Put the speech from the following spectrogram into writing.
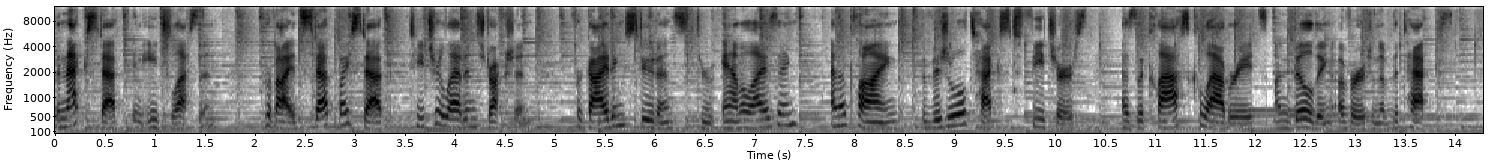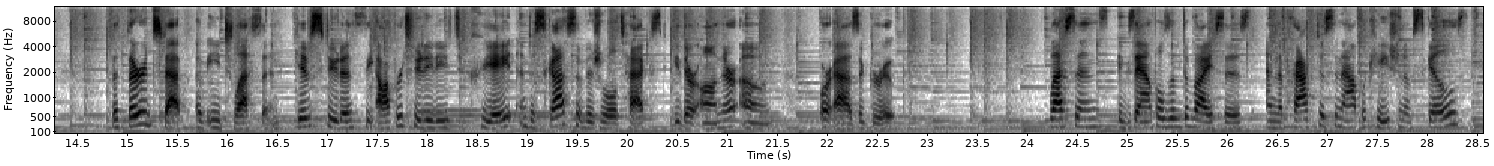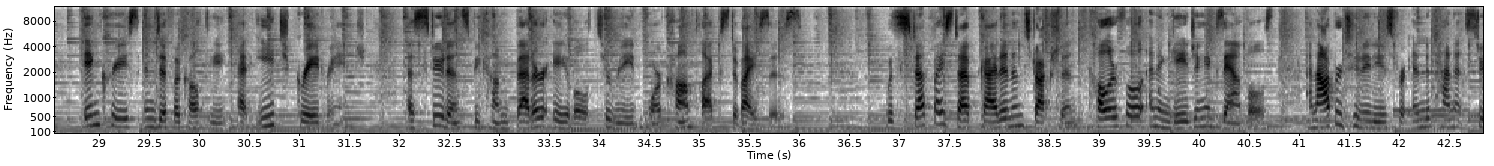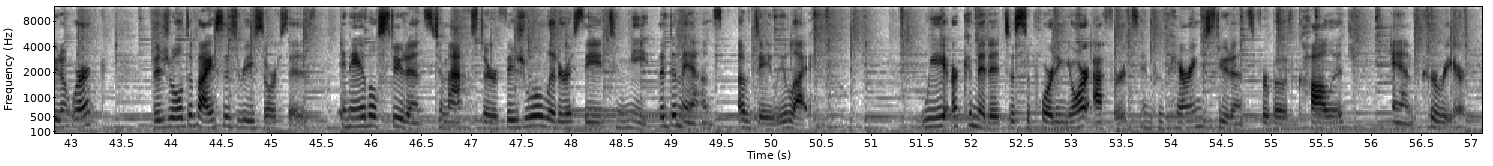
The next step in each lesson provides step-by-step teacher-led instruction for guiding students through analyzing and applying the visual text features as the class collaborates on building a version of the text. The third step of each lesson gives students the opportunity to create and discuss a visual text either on their own or as a group lessons, examples of devices, and the practice and application of skills increase in difficulty at each grade range as students become better able to read more complex devices. With step-by-step -step guided instruction, colorful and engaging examples, and opportunities for independent student work, Visual Devices resources enable students to master visual literacy to meet the demands of daily life. We are committed to supporting your efforts in preparing students for both college and career.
